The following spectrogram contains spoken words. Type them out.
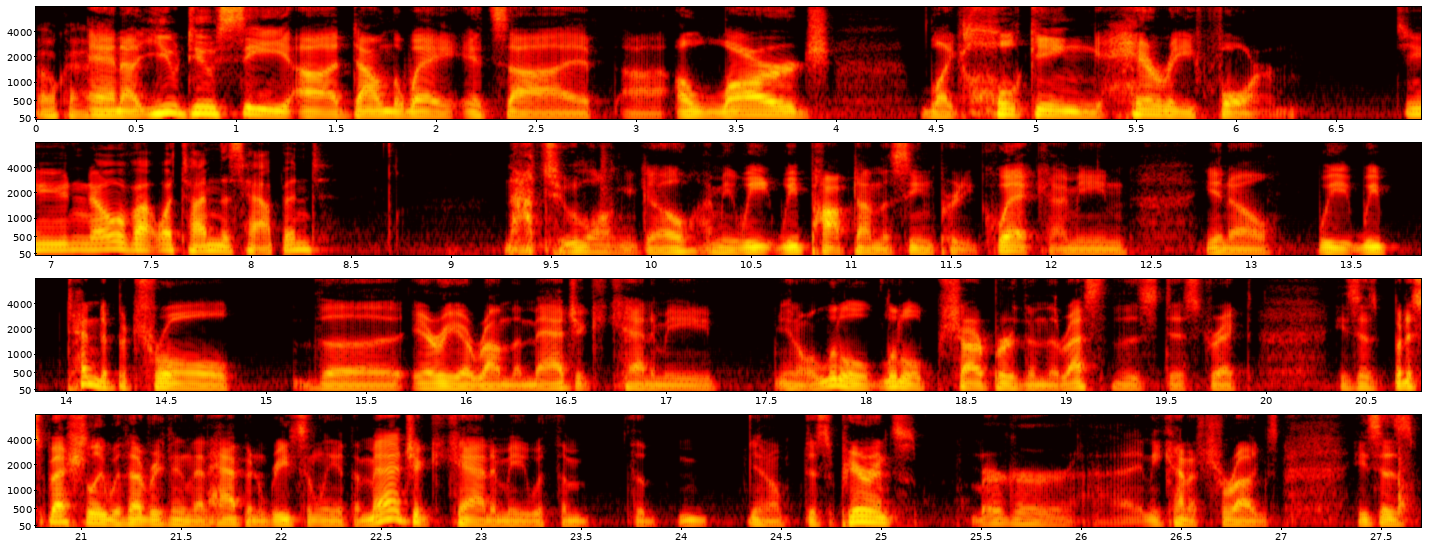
Okay. And uh, you do see uh, down the way, it's uh, uh, a large, like hulking, hairy form. Do you know about what time this happened? Not too long ago. I mean, we we popped on the scene pretty quick. I mean, you know, we we tend to patrol the area around the Magic Academy. You know, a little little sharper than the rest of this district. He says, but especially with everything that happened recently at the Magic Academy with the the you know disappearance, murder, uh, and he kind of shrugs. He says,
